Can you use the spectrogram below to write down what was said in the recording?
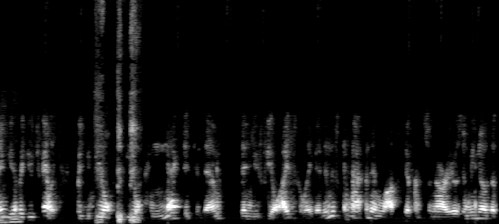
maybe you have a huge family, but you feel feel connected to them, then you feel isolated. And this can happen in lots of different scenarios. And we know that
